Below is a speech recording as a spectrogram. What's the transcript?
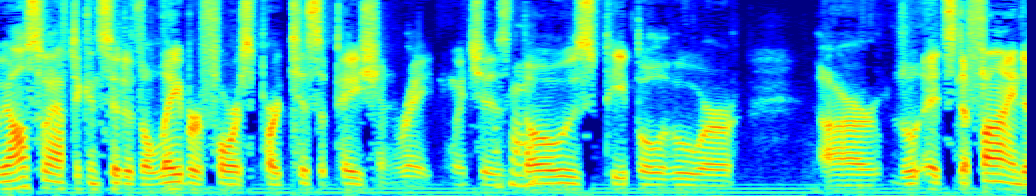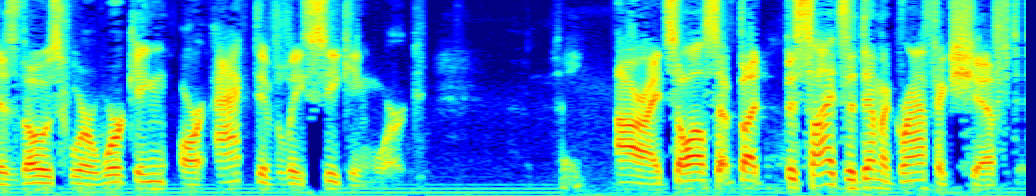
we also have to consider the labor force participation rate, which is okay. those people who are are it's defined as those who are working or actively seeking work. All right, so also, but besides the demographic shift,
